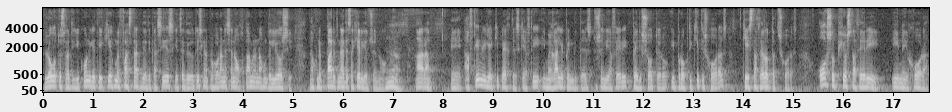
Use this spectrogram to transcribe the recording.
λόγω των στρατηγικών, γιατί εκεί έχουμε fast track διαδικασίες για τις αδειοδοτήσεις για να προχωράνε σε ένα οχτάμινο να έχουν τελειώσει. Να έχουν πάρει την άδεια στα χέρια τους εννοώ. Ναι. Άρα ε, αυτοί οι ενεργειακοί παίχτες και αυτοί οι μεγάλοι επενδυτές τους ενδιαφέρει περισσότερο η προοπτική της χώρας και η σταθερότητα της χώρας. Όσο πιο σταθερή είναι η χώρα,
